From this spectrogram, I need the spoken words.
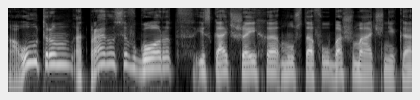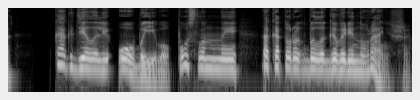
а утром отправился в город искать шейха Мустафу Башмачника, как делали оба его посланные, о которых было говорено раньше.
